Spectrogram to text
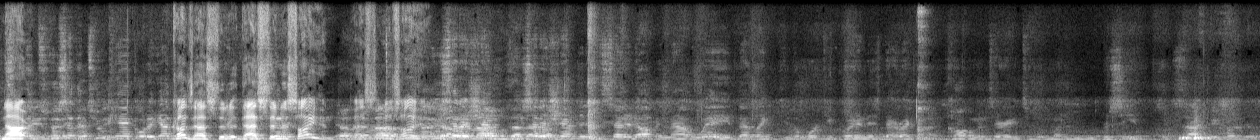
Not Who said the two can't go together? because that's the that's the Nisayan. That's the You Nisayan. said Hashem, you said Hashem didn't set it up in that way that like the work you put in is directly complementary to the money you receive. Exactly what it is.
